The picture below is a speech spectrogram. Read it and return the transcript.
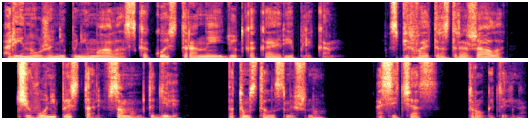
Арина уже не понимала, с какой стороны идет какая реплика. Сперва это раздражало. Чего не пристали, в самом-то деле? Потом стало смешно. А сейчас трогательно.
